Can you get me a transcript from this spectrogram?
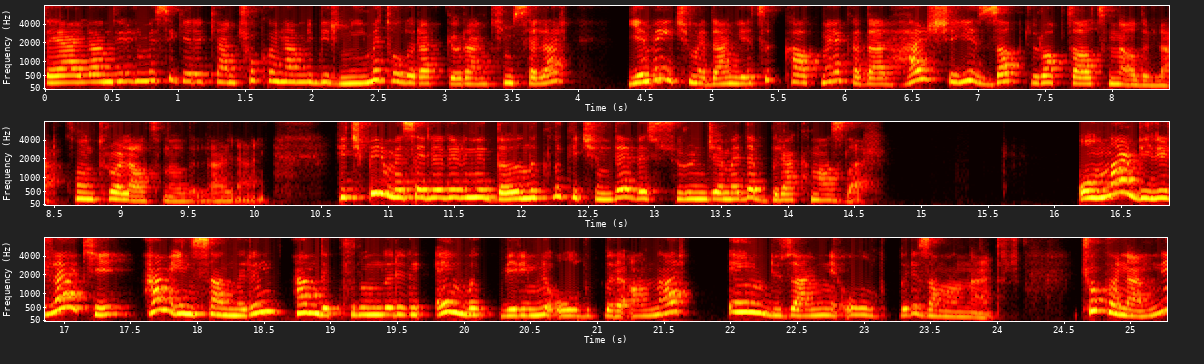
değerlendirilmesi gereken çok önemli bir nimet olarak gören kimseler yeme içmeden yatıp kalkmaya kadar her şeyi zapt-ı altına alırlar, kontrol altına alırlar yani. Hiçbir meselelerini dağınıklık içinde ve sürüncemede bırakmazlar. Onlar bilirler ki hem insanların hem de kurumların en verimli oldukları anlar en düzenli oldukları zamanlardır. Çok önemli,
